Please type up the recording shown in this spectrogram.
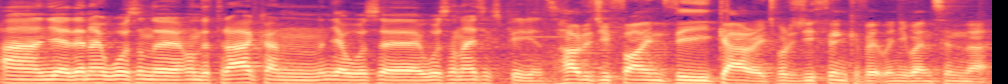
And yeah, then I was on the on the track, and yeah, it was uh, it was a nice experience. How did you find the garage? What did you think of it when you went in there?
